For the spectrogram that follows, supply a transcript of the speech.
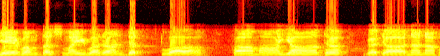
एवं तस्मै वरान् दत्त्वा कामायाध गजाननः।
